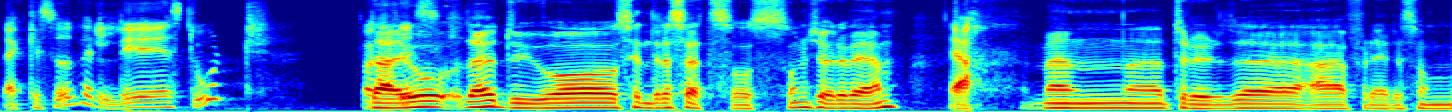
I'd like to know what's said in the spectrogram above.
Det er ikke så veldig stort, Det er, jo, det er jo du og Sindre Setsås som kjører VM. Ja. Men uh, tror du det er flere som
